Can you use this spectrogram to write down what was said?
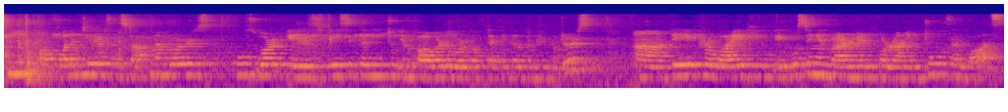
team of volunteers and staff members whose work is basically to empower the work of technical contributors. Uh, they provide you a hosting environment for running tools and bots.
